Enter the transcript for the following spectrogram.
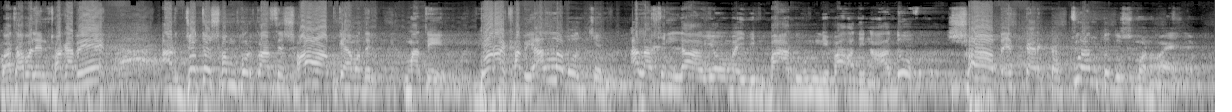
কথা বলেন, ঠকাবে। আর যত সম্পর্ক আছে, সবকে আমাদের মাঠে দরা খাবে। আল্লাহ বলছেন আল্লাহ সব একটা একটা চূড়ান্ত দুশ্মন হয়ে যাবে।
